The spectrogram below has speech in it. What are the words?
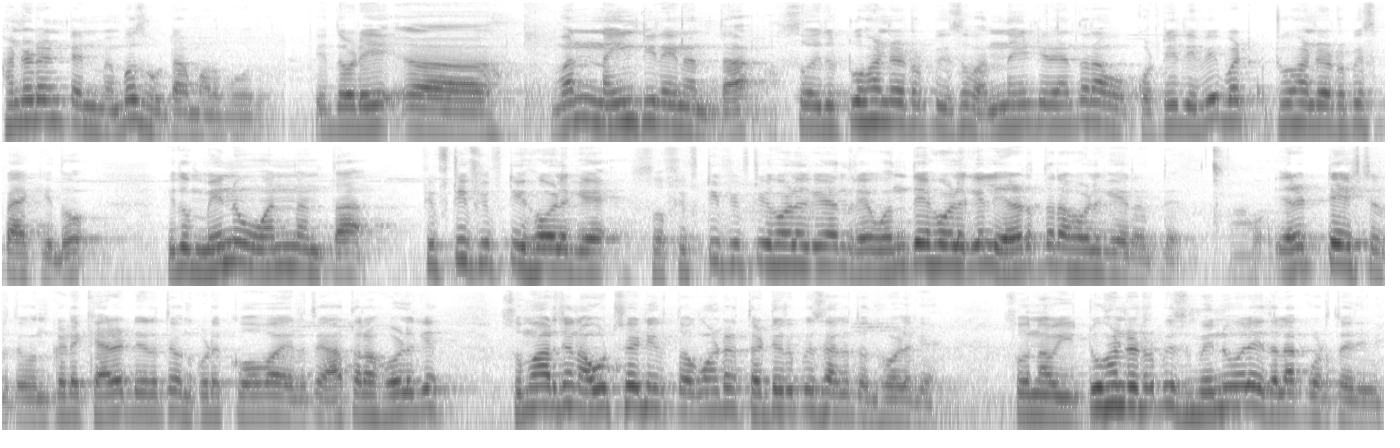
ಹಂಡ್ರೆಡ್ ಆ್ಯಂಡ್ ಟೆನ್ ಮೆಂಬರ್ಸ್ ಊಟ ಮಾಡ್ಬೋದು. ಇದು ನೋಡಿ ಒನ್ ನೈಂಟಿ ನೈನ್ ಅಂತ. ಸೊ ಇದು two hundred rupees one ninety nine ಅಂತ ನಾವು ಕೊಟ್ಟಿದ್ದೀವಿ but two hundred rupees pack ಇದು. ಇದು ಮೆನು ಒನ್ ಅಂತ. Fifty fifty holige. So fifty fifty holige ಅಂದರೆ ಒಂದೇ ಹೋಳಿಗೆಯಲ್ಲಿ ಎರಡು ಥರ ಹೋಳಿಗೆ ಇರುತ್ತೆ. ಎರಡು ಟೇಸ್ಟ್ ಇರುತ್ತೆ. ಒಂದು ಕಡೆ ಕ್ಯಾರೆಟ್ ಇರುತ್ತೆ, ಒಂದು ಕಡೆ ಕೋವಾ ಇರುತ್ತೆ. ಆ ಥರ ಹೋಳಿಗೆ ಸುಮಾರು ಜನ ಔಟ್ಸೈಡ್ ನೀವು ತೊಗೊಂಡ್ರೆ ತರ್ಟಿ ರುಪೀಸ್ ಆಗುತ್ತೆ ಒಂದು ಹೋಳಿಗೆ. ಸೊ ನಾವು ಈ ಟೂ ಹಂಡ್ರೆಡ್ ರುಪೀಸ್ ಮೆನುವಲ್ಲಿ ಇದೆಲ್ಲ ಕೊಡ್ತಾ ಇದೀವಿ.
